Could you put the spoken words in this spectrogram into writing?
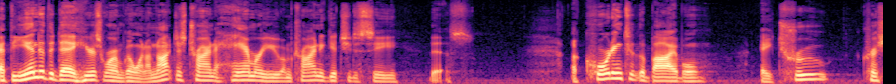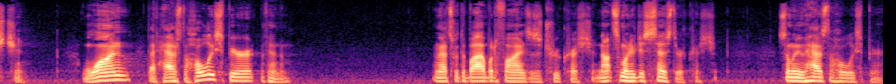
At the end of the day, here's where I'm going. I'm not just trying to hammer you, I'm trying to get you to see this. According to the Bible, a true Christian, one that has the Holy Spirit within him, and that's what the Bible defines as a true Christian, not someone who just says they're a Christian someone who has the Holy Spirit.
